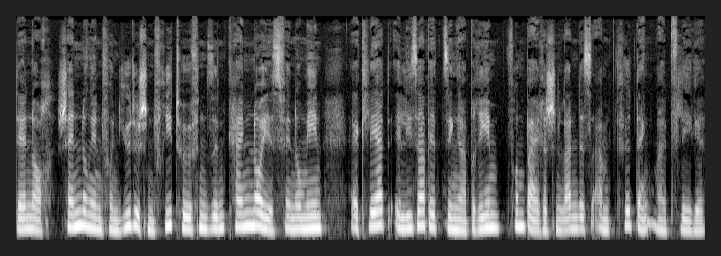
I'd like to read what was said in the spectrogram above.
Dennoch, Schändungen von jüdischen Friedhöfen sind kein neues Phänomen, erklärt Elisabeth Singer-Brehm vom Bayerischen Landesamt für Denkmalpflege.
